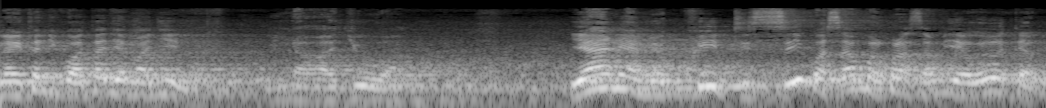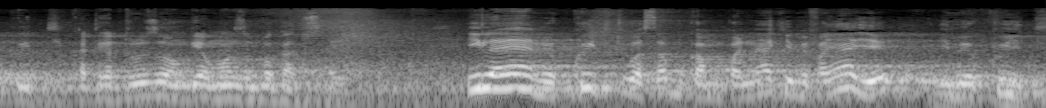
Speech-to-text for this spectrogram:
Nahitaji kuwataja majina, mnawajua. Yaani amekwiti si kwa sababu alikuwa na sababu yoyote ya quit katika tulizoongea mwanzo mpaka sasa hivi. Ila yeye amekwiti tu kwa sababu kampani yake imefanyaje? imekwiti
